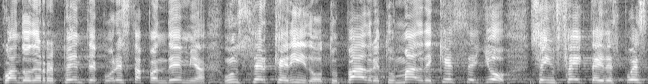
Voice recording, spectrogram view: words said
cuando de repente por esta pandemia un ser querido, tu padre, tu madre, qué sé yo, se infecta y después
